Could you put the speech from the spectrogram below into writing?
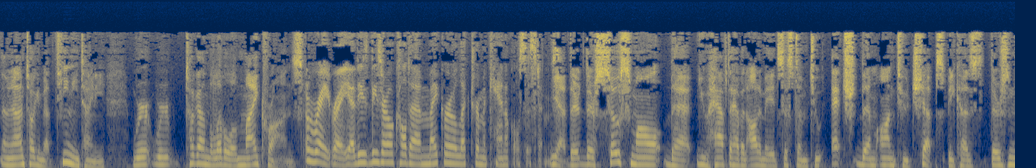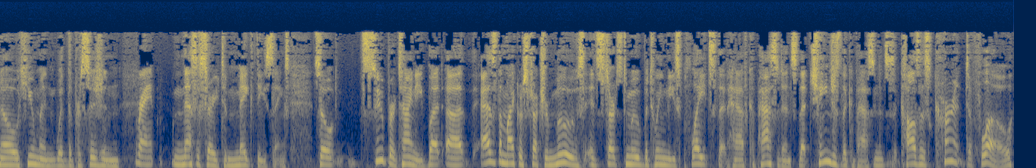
Mean, I'm talking about teeny tiny. We're we're talking on the level of microns. Right, right. Yeah, these these are all called uh, microelectromechanical systems. Yeah, they're they're so small that you have to have an automated system to etch them onto chips because there's no human with the precision Right. necessary to make these things. So super tiny, but uh, as the microstructure moves, it starts to move between these plates that have capacitance that changes the capacitance. It causes current to flow,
